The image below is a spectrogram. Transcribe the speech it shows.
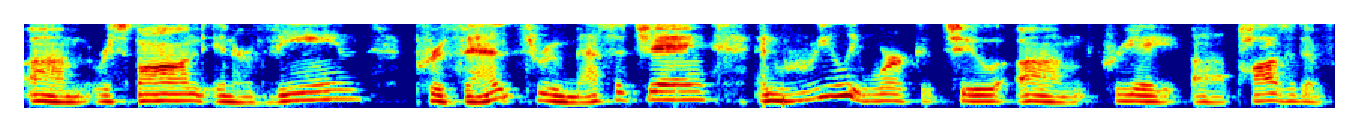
um, respond, intervene, prevent through messaging, and really work to um, create uh, positive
